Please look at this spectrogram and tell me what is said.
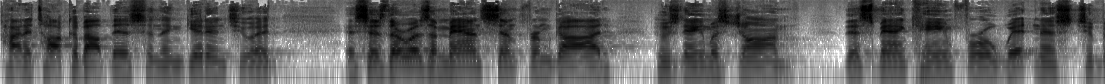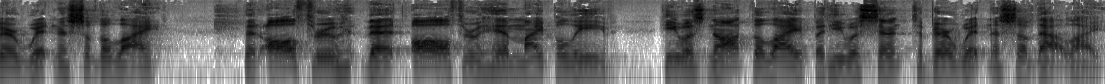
kind of talk about this and then get into it. It says, There was a man sent from God whose name was John. This man came for a witness to bear witness of the light that all through that all through him might believe. He was not the light, but he was sent to bear witness of that light.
